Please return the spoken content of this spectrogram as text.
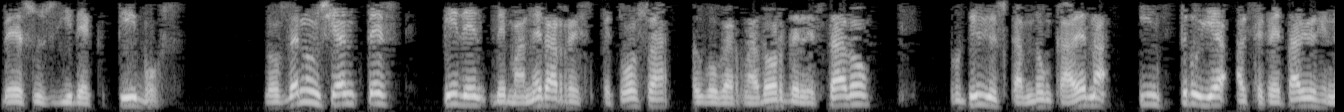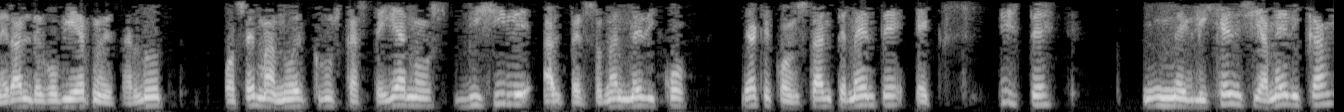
de sus directivos. Los denunciantes piden de manera respetuosa al gobernador del estado, Rutilio Escandón Cadena, instruya al secretario general de Gobierno de Salud, José Manuel Cruz Castellanos, vigile al personal médico, ya que constantemente existe negligencia médica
